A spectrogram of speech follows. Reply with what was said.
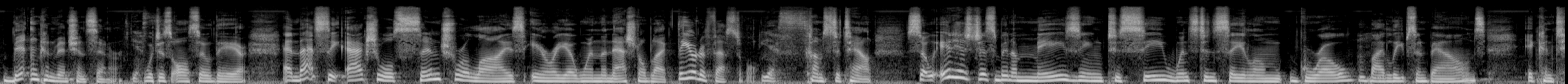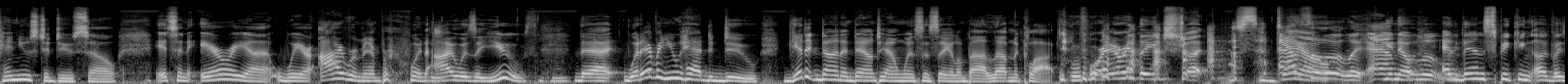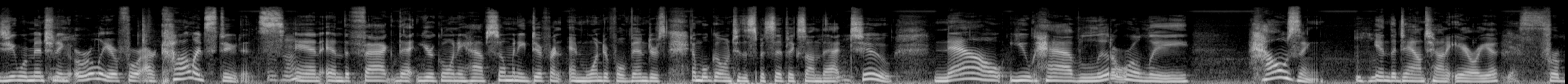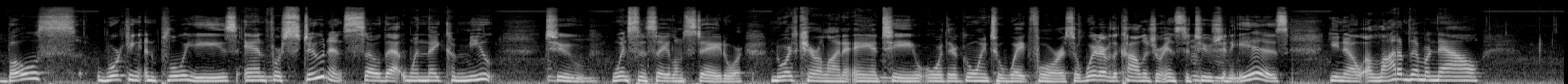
Benton Convention Center, Yes. which is also there. And that's the actual centralized area when the National Black Theater Festival Yes. comes to town. So it has just been amazing to see Winston-Salem grow Mm-hmm. by leaps and bounds. It continues to do so. It's an area where I remember when Mm-hmm. I was a youth that whatever you had to do, get it done in downtown Winston-Salem by 11 o'clock before everything shut down. Absolutely, You know, absolutely. and then speaking of, as you were mentioning earlier, for our college students Mm-hmm. and, and the fact that you're going to have so many different and wonderful vendors, and we'll go into the specifics on that Mm-hmm. too. Now you have literally housing. In the downtown area Mm-hmm. Yes. for both working employees and for students, so that when they commute to Mm-hmm. Winston-Salem State or North Carolina A&T or they're going to Wake Forest or whatever the college or institution Mm-hmm. is, you know, a lot of them are now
